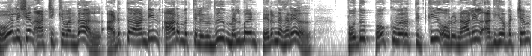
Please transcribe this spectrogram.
கோலிஷன் ஆட்சிக்கு வந்தால் அடுத்த ஆண்டின் ஆரம்பத்திலிருந்து மெல்பர்ன் பெருநகரில் பொது போக்குவரத்திற்கு ஒரு நாளில் அதிகபட்சம்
